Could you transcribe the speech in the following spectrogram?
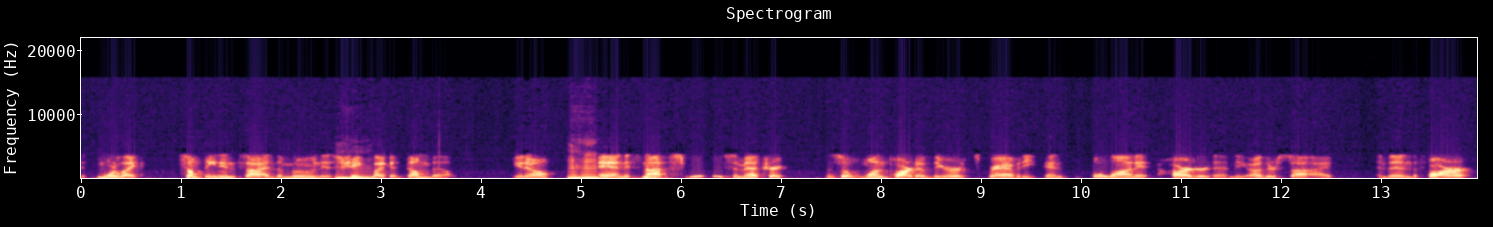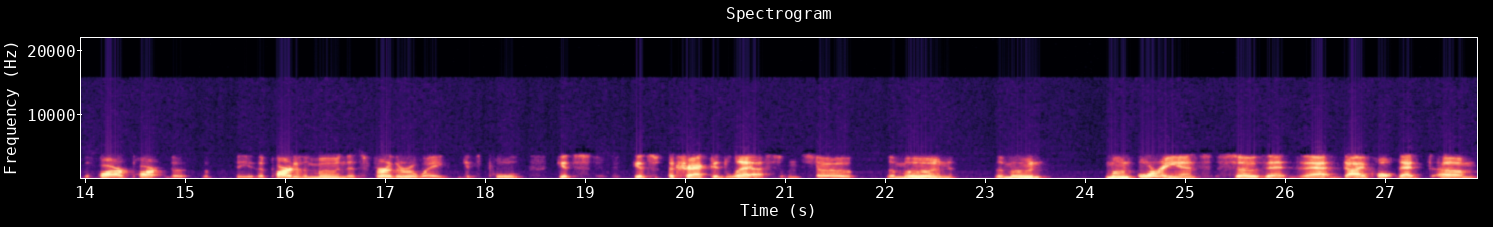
It's more like something inside the moon is Mhm. shaped like a dumbbell, you know, Mm-hmm. and it's not spherically symmetric. And so one part of the Earth's gravity tends to pull on it harder than the other side, and then the far the far part the the, the, part of the moon that's further away gets pulled gets gets attracted less, and so the moon the moon moon orients so that that dipole that um,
